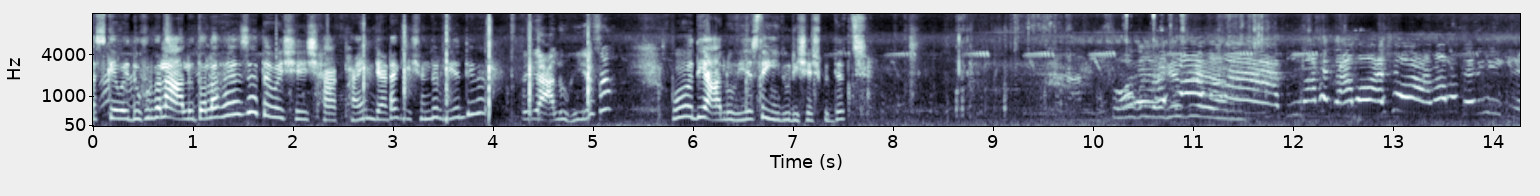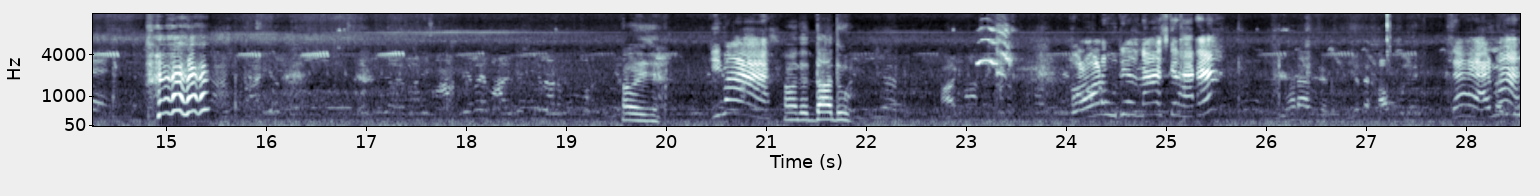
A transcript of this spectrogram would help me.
আজকে ওই দুপুরবেলা আলু তোলা হয়েছে, তো ওই সেই শাক ফাইন ডাঁটা কি সুন্দর বিয়ে দিবে? আলু হয়েছে ও দিয়ে আলু হয়েছে ইঁদুরি শেষ করে দিচ্ছে। ওই যে আমাদের দাদু। বড় বড় না আজকের হাটে আর মাছ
